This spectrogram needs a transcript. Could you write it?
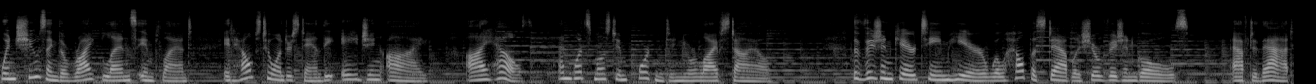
When choosing the right lens implant, it helps to understand the aging eye eye health, and what's most important in your lifestyle. The Vision Care team here will help establish your vision goals. After that,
